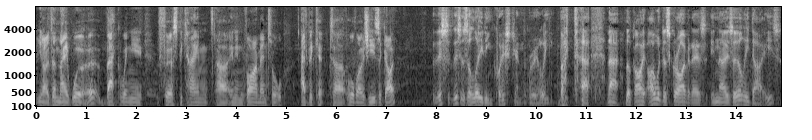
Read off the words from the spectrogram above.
you know, than they were back when you first became uh, an environmental advocate uh, all those years ago? This this is a leading question, really. But uh, no, look, I, I would describe it as in those early days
